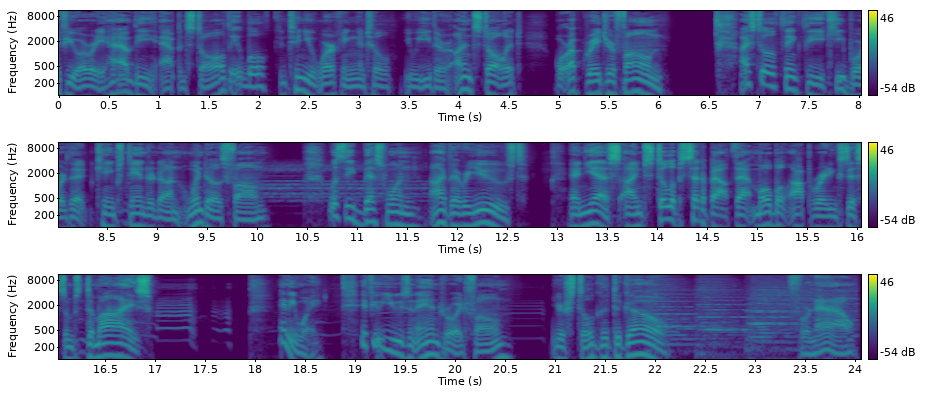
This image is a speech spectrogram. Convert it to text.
If you already have the app installed, it will continue working until you either uninstall it or upgrade your phone. I still think the keyboard that came standard on Windows Phone was the best one I've ever used. And yes, I'm still upset about that mobile operating system's demise. Anyway, if you use an Android phone, you're still good to go. For now.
